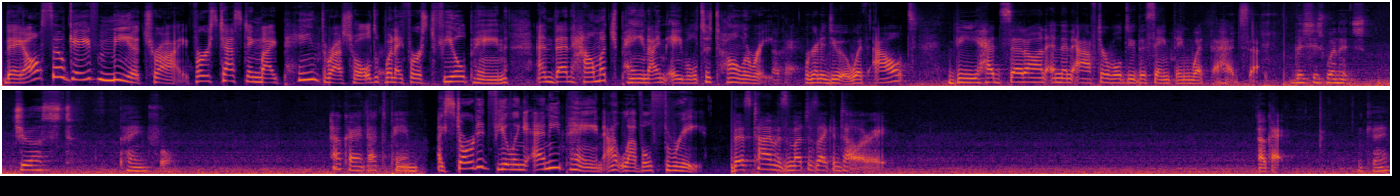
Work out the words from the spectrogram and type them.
They also gave me a try, first testing my pain threshold when I first feel pain, and then how much pain I'm able to tolerate. Okay. We're going to do it without the headset on, and then after we'll do the same thing with the headset. This is when it's just painful. Okay, that's pain. I started feeling any pain at level three. This time, as much as I can tolerate. Okay. Okay,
